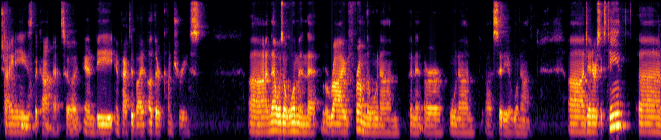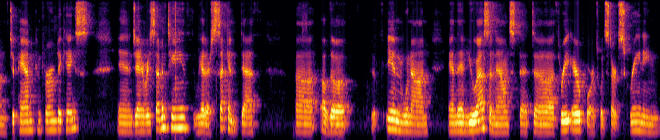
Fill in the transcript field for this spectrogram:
Chinese, the continent, so and be impacted by other countries. Uh, and that was a woman that arrived from the Wunan or Wunan uh, city of Wunan. Uh, January 16th, um, Japan confirmed a case. In January 17th, we had our second death uh, of the in Wunan, and then U.S. announced that uh, three airports would start screening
